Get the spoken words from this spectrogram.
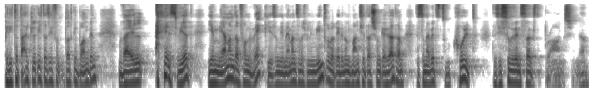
bin ich total glücklich, dass ich von dort geboren bin, weil es wird, je mehr man davon weg ist und je mehr man zum Beispiel im Wien drüber redet und manche das schon gehört haben, desto mehr wird es zum Kult. Das ist so, wie wenn du sagst, Bronx, ja.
